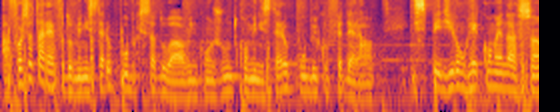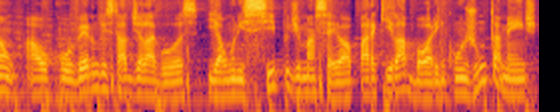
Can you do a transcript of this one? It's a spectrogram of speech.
A Força Tarefa do Ministério Público Estadual, em conjunto com o Ministério Público Federal, expediram recomendação ao governo do estado de Alagoas e ao município de Maceió para que elaborem conjuntamente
